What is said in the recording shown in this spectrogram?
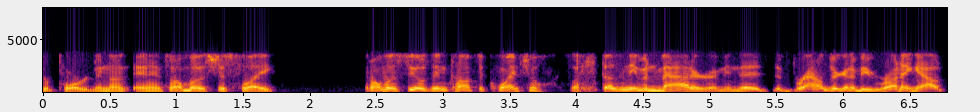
report, and and it's almost just like it almost feels inconsequential. It's like it doesn't even matter. I mean, the the Browns are going to be running out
